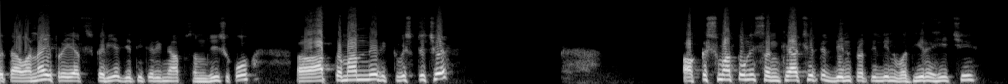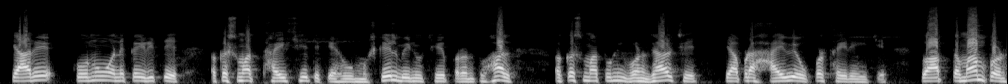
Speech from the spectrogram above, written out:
બતાવવાના પ્રયાસ કરીએ, જેથી કરીને આપ સમજી શકો. આપ તમામને રિક્વેસ્ટ છે, અકસ્માતોની સંખ્યા છે તે દિન પ્રતિદિન વધી રહી છે. ક્યારે, કોનું અને કઈ રીતે અકસ્માત થાય છે તે કહેવું મુશ્કેલ બન્યું છે, પરંતુ હાલ અકસ્માતોની વણઝાર છે તે આપણા હાઈવે ઉપર થઈ રહી છે. તો આપ તમામ પણ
